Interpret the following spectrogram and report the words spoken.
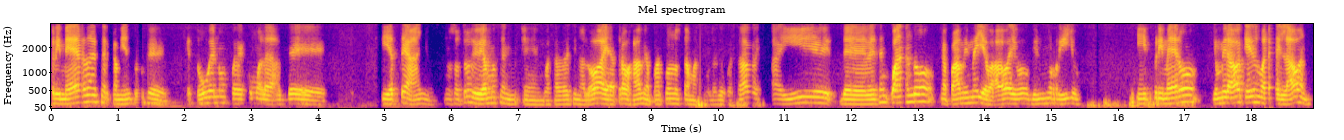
primer acercamiento que, que tuve no fue como a la edad de siete años. Nosotros vivíamos en, en Guasave, Sinaloa, allá trabajaba mi papá con los tamazules de Guasave. Ahí de vez en cuando mi papá a mí me llevaba, yo bien morrillo. Y primero yo miraba que ellos bailaban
